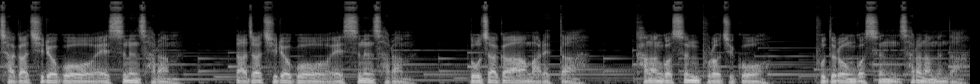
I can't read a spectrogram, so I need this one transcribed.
작아지려고 애쓰는 사람, 낮아지려고 애쓰는 사람. 노자가 말했다. 강한 것은 부러지고 부드러운 것은 살아남는다.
